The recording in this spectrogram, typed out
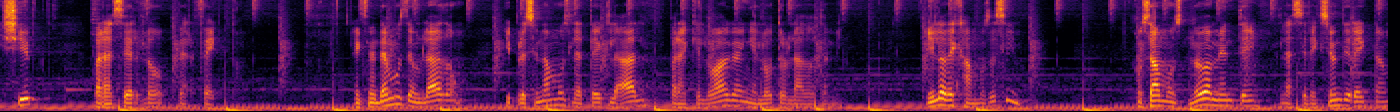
y Shift para hacerlo perfecto. Extendemos de un lado y presionamos la tecla Alt para que lo haga en el otro lado también. Y lo dejamos así. Usamos nuevamente la selección directa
